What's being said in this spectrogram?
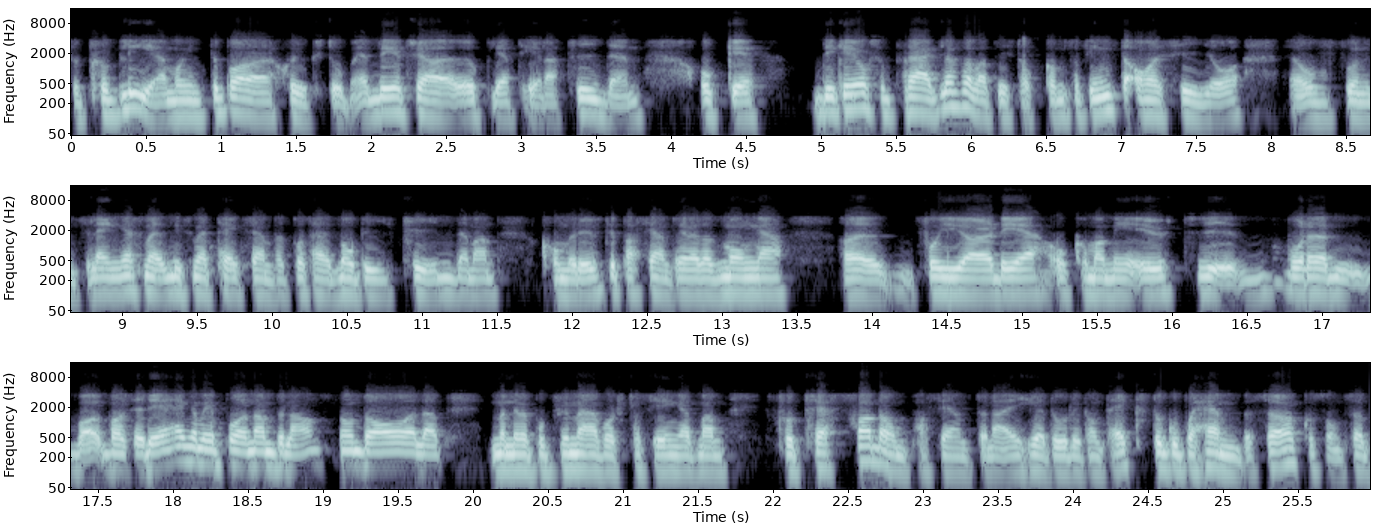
för problem och inte bara sjukdomen. Det tror jag jag upplevt hela tiden. Och eh, det kan ju också präglas av att i Stockholm så finns det ASIO och funnits länge som är liksom ett exempel på ett mobilt team där man kommer ut till patienter. Jag vet att många eh, får göra det och komma med ut. Både, vare sig det är hänga med på en ambulans någon dag eller att man är på primärvårdsplacering, att man får träffa de patienterna i helt olika kontext och gå på hembesök och sånt. Så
